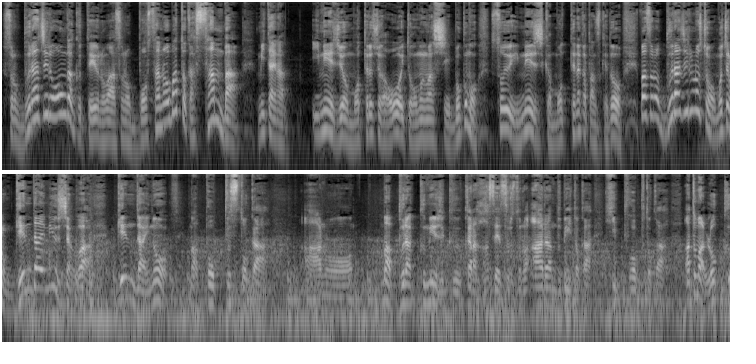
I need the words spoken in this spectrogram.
そのブラジル音楽っていうのは、そのボサノバとかサンバみたいなイメージを持ってる人が多いと思いますし、僕もそういうイメージしか持ってなかったんですけど、まあそのブラジルの人ももちろん現代ミュージシャンは、現代の、まあポップスとか、あの、まあブラックミュージックから派生するその R&B とか、ヒップホップとか、あとまあロック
